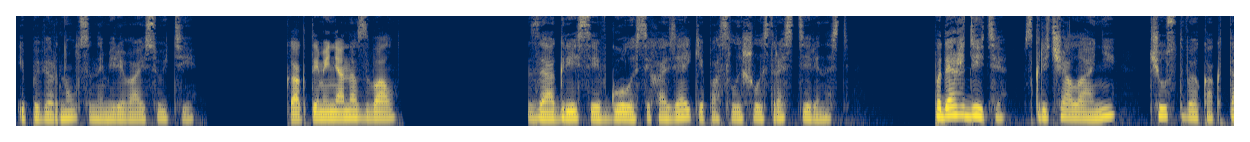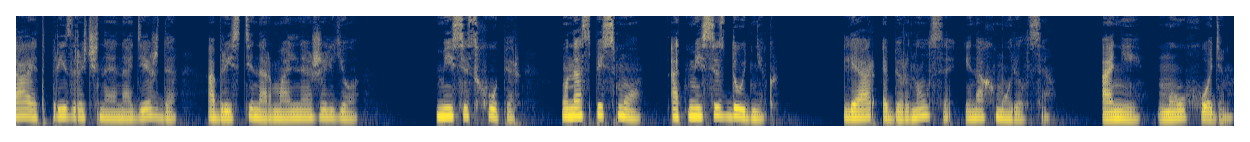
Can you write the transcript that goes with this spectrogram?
и повернулся, намереваясь уйти. «Как ты меня назвал?» За агрессией в голосе хозяйки послышалась растерянность. «Подождите!» — вскричала они, чувствуя, как тает призрачная надежда обрести нормальное жилье. «Миссис Хупер, у нас письмо от миссис Дудник». Лиар обернулся и нахмурился. «Они, мы уходим».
